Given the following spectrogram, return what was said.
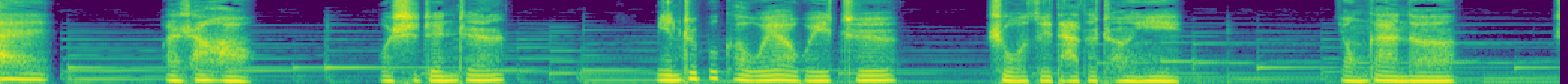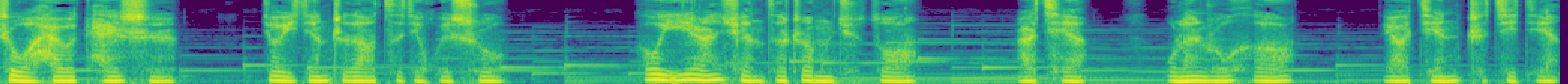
嗨，晚上好，我是真真。明知不可为而为之，是我最大的诚意。勇敢的，是我还未开始，就已经知道自己会输，可我依然选择这么去做，而且无论如何都要坚持己见。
